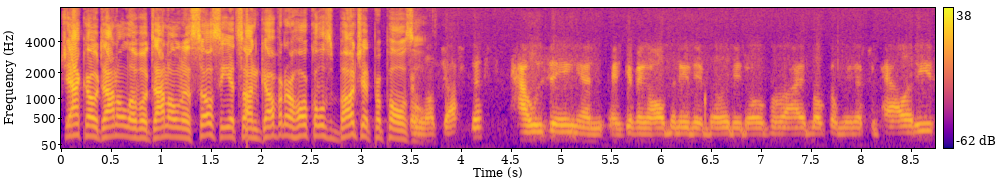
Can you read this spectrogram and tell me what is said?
Jack O'Donnell of O'Donnell and Associates on Governor Hochul's budget proposal. Criminal justice, housing, and, and giving Albany the ability to override local municipalities.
